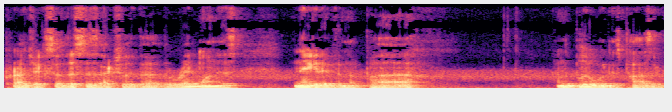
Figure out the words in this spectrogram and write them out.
project. So this is actually the, the red one is negative and the, uh, and the blue one is positive.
